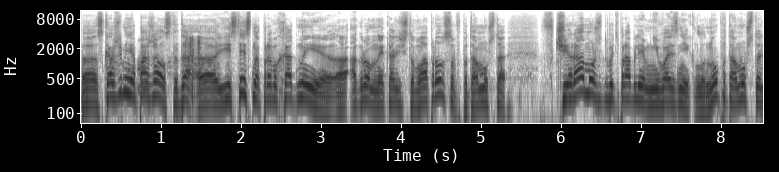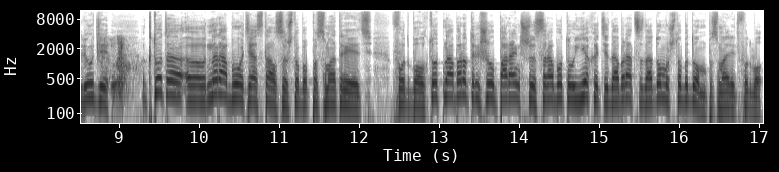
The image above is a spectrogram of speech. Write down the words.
Э, скажи мне, пожалуйста, да, э, естественно, про выходные э, огромное количество вопросов, потому что вчера, может быть, проблем не возникло, ну, потому что люди, кто-то на работе остался, чтобы посмотреть футбол, кто-то, наоборот, решил пораньше с работы уехать и добраться до дома, чтобы дома посмотреть футбол.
